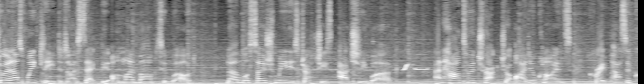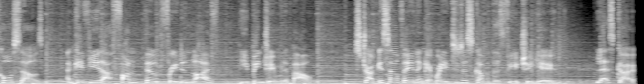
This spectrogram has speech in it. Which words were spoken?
Join us weekly to dissect the online marketing world, learn what social media strategies actually work, and how to attract your ideal clients, create passive core sales, and give you that fun filled freedom life you've been dreaming about. Strap yourself in and get ready to discover the future you. Let's go.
